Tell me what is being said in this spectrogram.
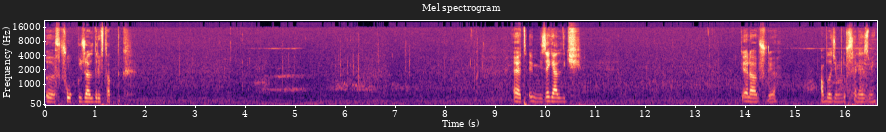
Öf çok güzel drift attık. Evet evimize geldik. Gel abi şuraya. Ablacım dur seni ezmeyeyim.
